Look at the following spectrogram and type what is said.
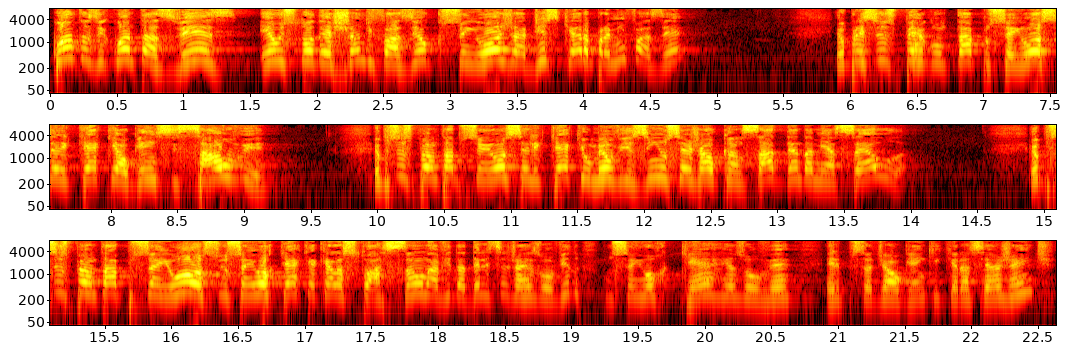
Quantas e quantas vezes eu estou deixando de fazer o que o Senhor já disse que era para mim fazer? Eu preciso perguntar para o Senhor se Ele quer que alguém se salve. Eu preciso perguntar para o Senhor se Ele quer que o meu vizinho seja alcançado dentro da minha célula. Eu preciso perguntar para o Senhor se o Senhor quer que aquela situação na vida dele seja resolvida. O Senhor quer resolver. Ele precisa de alguém que queira ser a gente.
